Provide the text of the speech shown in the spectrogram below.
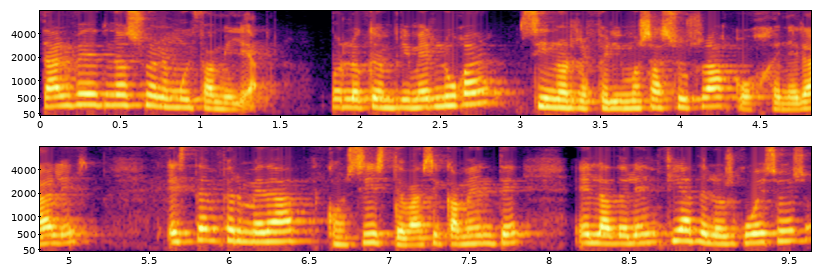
Tal vez no suene muy familiar, por lo que en primer lugar, si nos referimos a sus rasgos generales, esta enfermedad consiste básicamente en la dolencia de los huesos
